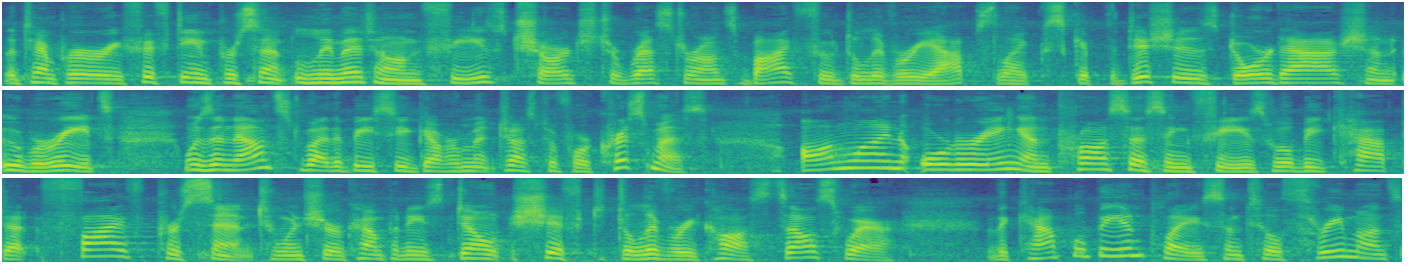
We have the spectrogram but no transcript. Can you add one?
The temporary 15% limit on fees charged to restaurants by food delivery apps like Skip the Dishes, DoorDash, and Uber Eats was announced by the BC government just before Christmas. Online ordering and processing fees will be capped at 5% to ensure companies don't shift delivery costs elsewhere. The cap will be in place until three months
